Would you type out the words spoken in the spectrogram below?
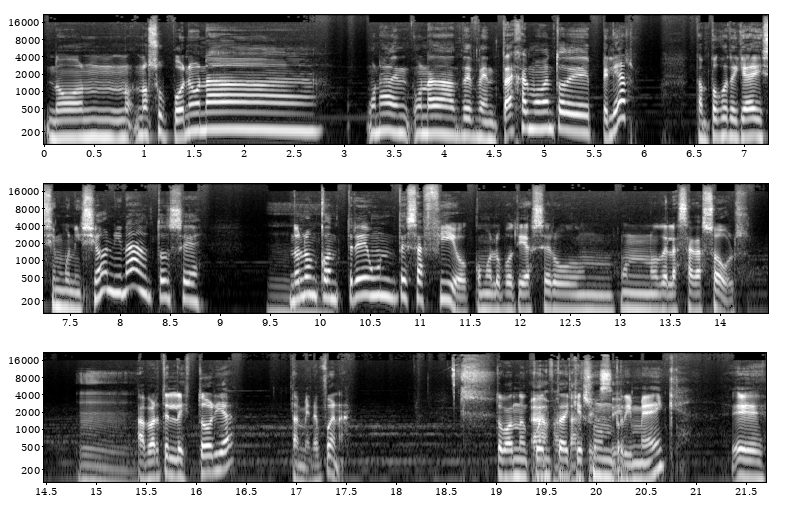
No, no, supone una, una, una, desventaja al momento de pelear. Tampoco te quedáis sin munición ni nada. Entonces, no lo mm. encontré un desafío como lo podría ser un, uno de la saga Souls. Mm. Aparte, la historia también es buena tomando en ah, cuenta que es un remake, eh,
